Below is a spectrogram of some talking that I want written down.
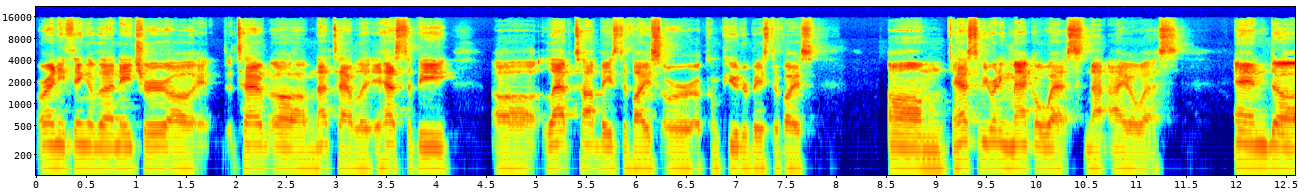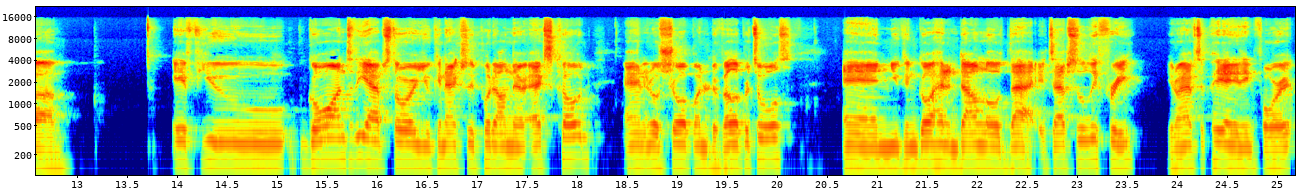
or anything of that nature, uh, tab, uh, not tablet, it has to be a uh, laptop-based device or a computer-based device. Um, it has to be running Mac OS, not iOS. And uh, if you go onto the App Store, you can actually put on their Xcode, and it'll show up under Developer Tools and you can go ahead and download that. It's absolutely free. You don't have to pay anything for it.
